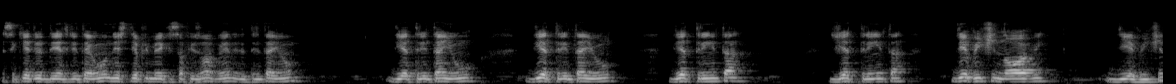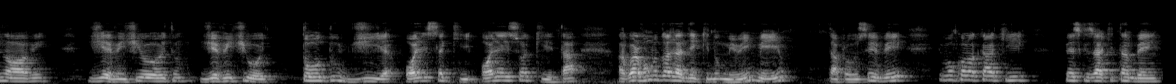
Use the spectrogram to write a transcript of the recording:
Esse aqui é do dia 31. Nesse dia 1 aqui só fiz uma venda, dia 31. Dia 31. Dia 31. Dia 30. Dia 30. Dia 29 dia 29, dia 28, dia 28, todo dia. Olha isso aqui, olha isso aqui, tá? Agora vamos dar uma olhadinha aqui no meu e-mail, tá? Para você ver. E vamos colocar aqui, pesquisar aqui também.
